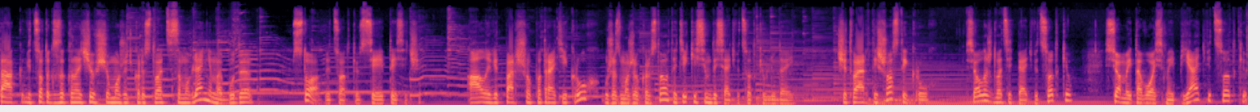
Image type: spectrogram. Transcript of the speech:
Так, відсоток заклиначів, що можуть користуватися замовляннями, буде 100% з цієї тисячі. Але від першого по третій круг уже зможе використовувати тільки 70% людей. Четвертий, шостий круг всього лиш 25%, сьомий та восьмий 5%,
